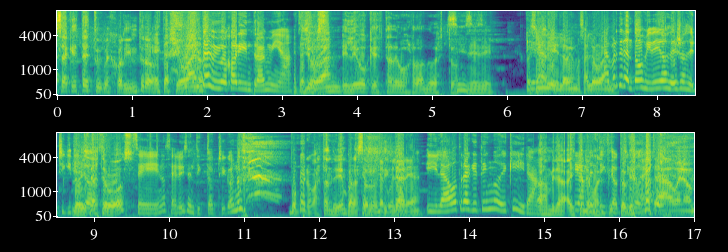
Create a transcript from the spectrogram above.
sea que esta es tu mejor intro. Esta es Giovanni. Esta es mi mejor intro, es mía. Esta es Dios, Giovanni. el ego que está desbordando esto. Sí, sí, sí. Recién Era- lo vimos a Logan. Aparte eran todos videos de ellos de ¿Lo chiquititos. editaste vos? Sí, no sé, lo hice en TikTok, chicos. no sé. Pero bastante bien para hacerlo en TikTok. espectacular, ¿eh? Y la otra que tengo, ¿de qué era? Ah, mira, ahí Síganme tenemos en el TikTok. Ahí está, bueno,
